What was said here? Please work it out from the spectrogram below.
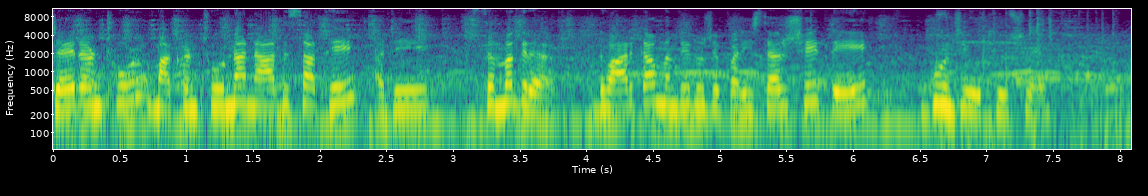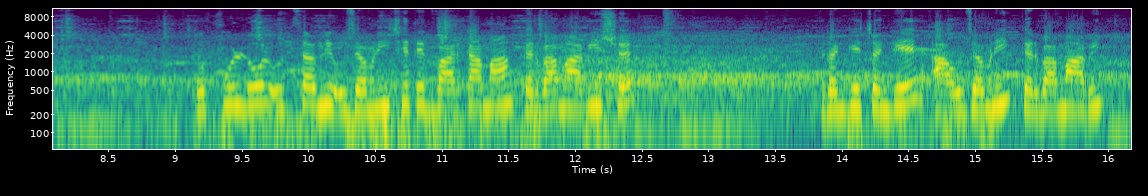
જય રણછોડ માખણછોડના નાદ સાથે આજે સમગ્ર દ્વારકા મંદિરનું જે પરિસર છે તે ગુંજી ઉઠ્યું છે. તો ફૂલડોલ ઉત્સવની ઉજવણી છે તે દ્વારકામાં કરવામાં આવી છે. રંગે ચંગે આ ઉજવણી કરવામાં આવી.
